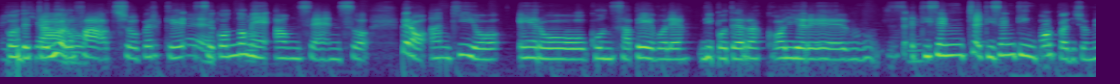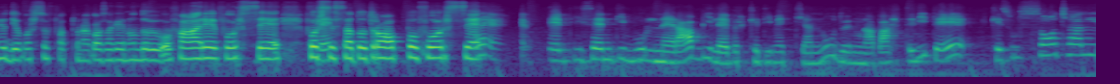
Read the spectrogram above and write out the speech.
È ho detto chiaro. io lo faccio perché certo. secondo me ha un senso, però anch'io ero consapevole di poter raccogliere, sì. ti, sen- cioè, ti, senti in colpa, dici oh mio Dio forse ho fatto una cosa che non dovevo fare, forse, forse è stato troppo, forse... Eh, e ti senti vulnerabile perché ti metti a nudo in una parte di te che sul social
